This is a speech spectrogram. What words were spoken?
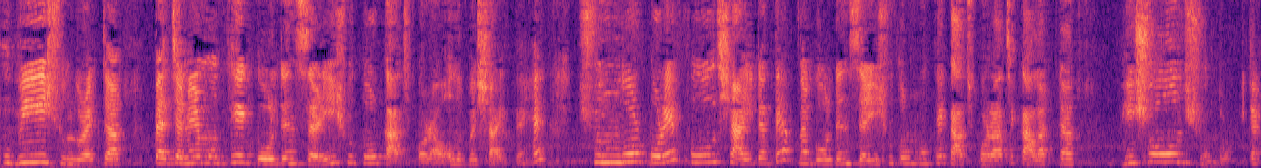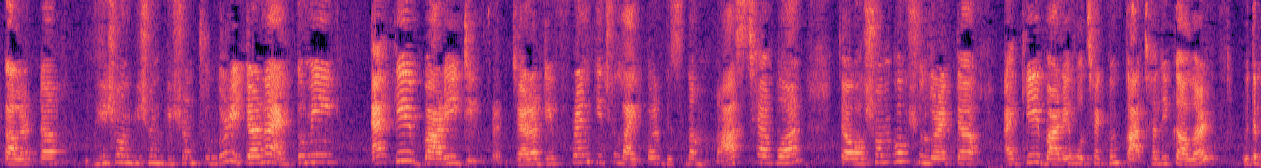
খুবই সুন্দর একটা প্যাটার্নের মধ্যে গোল্ডেন জারি সুতোর কাজ করা অল ওভার শাড়িতে হ্যাঁ? সুন্দর করে ফুল শাড়িটাতে আপনার গোল্ডেন জারি সুতোর মধ্যে কাজ করা আছে। কালারটা ভীষণ সুন্দর। এটা কালারটা ভীষণ ভীষণ ভীষণ সুন্দর। এটা না একদমই একেবারেই ডিফারেন্ট যারা ডিফারেন্ট কিছু লাইক করেন this the must have one এটা অসম্ভব সুন্দর একটা একেবারে হচ্ছে একদম কাঠালি colour with a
